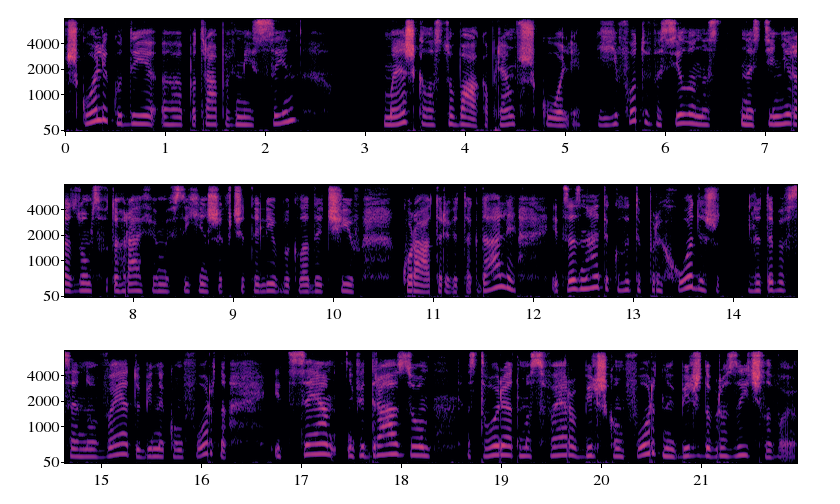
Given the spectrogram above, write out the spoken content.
В школі, куди е, потрапив мій син, мешкала собака прямо в школі. Її фото висіло на, на стіні разом з фотографіями всіх інших вчителів, викладачів, кураторів і так далі. І це, знаєте, коли ти приходиш, для тебе все нове, тобі некомфортно. І це відразу створює атмосферу більш комфортною, більш доброзичливою.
